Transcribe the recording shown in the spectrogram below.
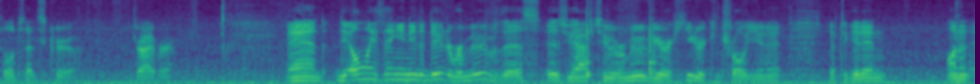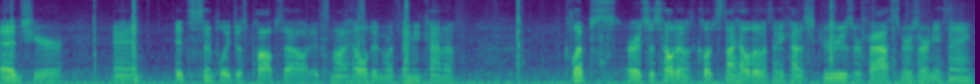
Phillips head screw driver. And the only thing you need to do to remove this is you have to remove your heater control unit. You have to get in on an edge here, and it simply just pops out. It's not held in with any kind of clips, or it's just held in with clips. It's not held in with any kind of screws or fasteners or anything.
